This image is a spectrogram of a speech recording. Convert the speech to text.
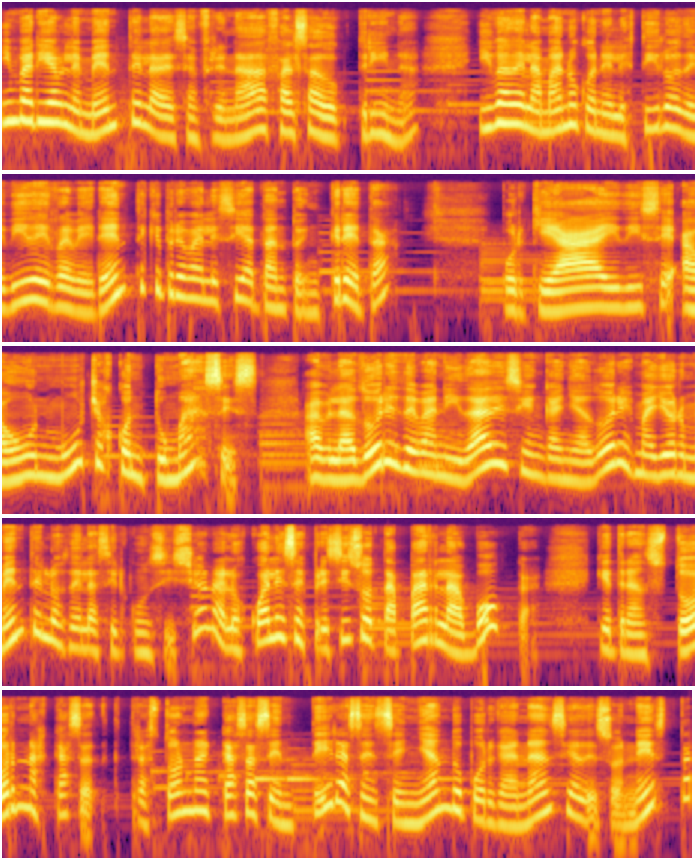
Invariablemente la desenfrenada falsa doctrina iba de la mano con el estilo de vida irreverente que prevalecía tanto en Creta porque hay, dice, aún muchos contumaces, habladores de vanidades y engañadores, mayormente los de la circuncisión, a los cuales es preciso tapar la boca, que trastornan casas, casas enteras enseñando por ganancia deshonesta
